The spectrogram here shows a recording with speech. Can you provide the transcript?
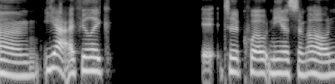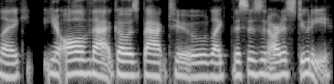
um yeah, I feel like it, to quote Nina Simone, like you know, all of that goes back to like this is an artist's duty,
